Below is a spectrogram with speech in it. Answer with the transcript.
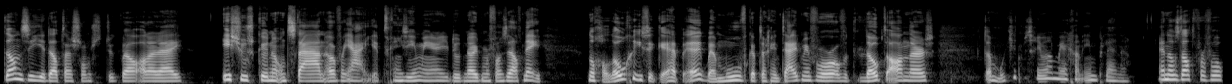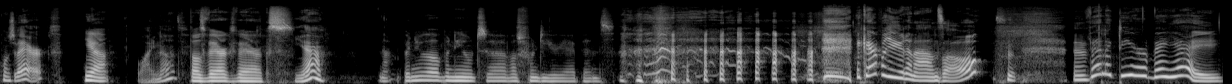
dan zie je dat er soms natuurlijk wel allerlei issues kunnen ontstaan over ja, je hebt geen zin meer, je doet nooit meer vanzelf. Nee, nogal logisch. Ik, heb, ik ben moe, ik heb er geen tijd meer voor, of het loopt anders. Dan moet je het misschien wel meer gaan inplannen. En als dat vervolgens werkt, Ja, why not? wat werkt, werkt. Ja, Nou, ik ben nu wel benieuwd eh, wat voor dier jij bent. ik heb er hier een aantal. Welk dier ben jij?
